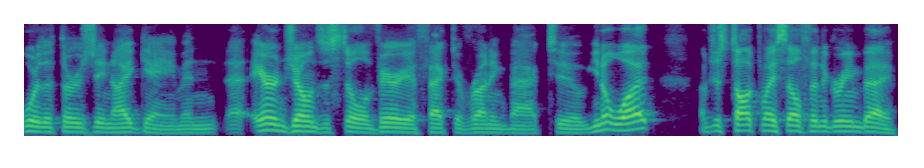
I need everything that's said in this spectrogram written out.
for the Thursday night game. And uh, Aaron Jones is still a very effective running back, too. You know what? I've just talked myself into Green Bay.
